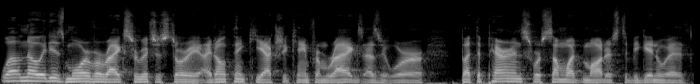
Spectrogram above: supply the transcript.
Well, no, it is more of a rags to riches story. I don't think he actually came from rags, as it were, but the parents were somewhat modest to begin with.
